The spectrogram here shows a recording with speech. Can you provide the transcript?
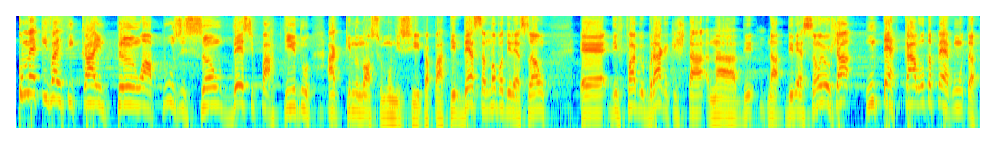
Como é que vai ficar então a posição desse partido aqui no nosso município, a partir dessa nova direção é, de Fábio Braga, que está na, na direção? Eu já intercalo outra pergunta.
